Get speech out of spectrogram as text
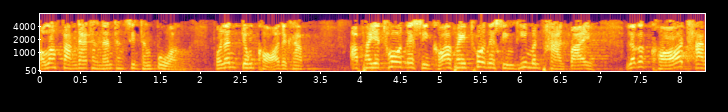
อัลลอฮ์ฟังได้ทั้งนั้นทั้งสิ้นทั้งปวง เพราะฉะนั้นจงขอเถอะครับ อภัยโทษในสิ่งขออภัยโทษในสิ่งที่มันผ่านไป แล้วก็ขอทาง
